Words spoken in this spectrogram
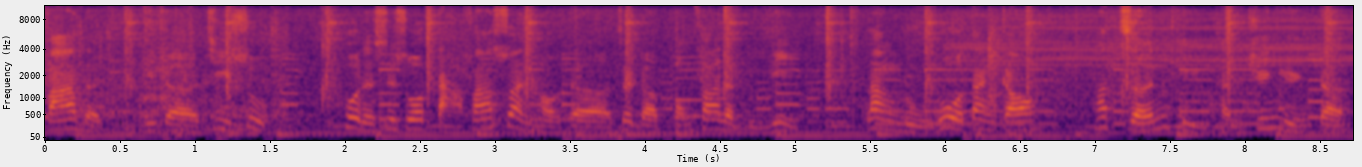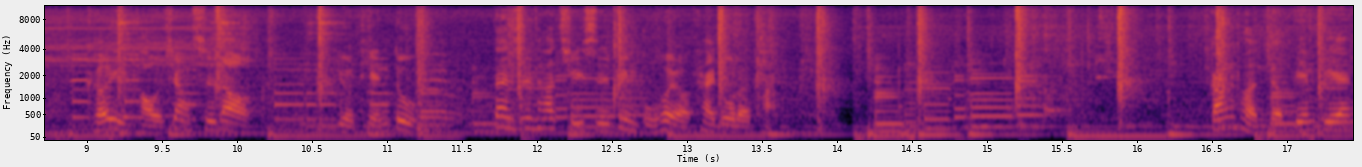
发的一个技术，或者是说打发蒜头的这个膨发的比例，让乳酪蛋糕它整体很均匀的，可以好像吃到有甜度，但是它其实并不会有太多的糖。钢盆的边边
